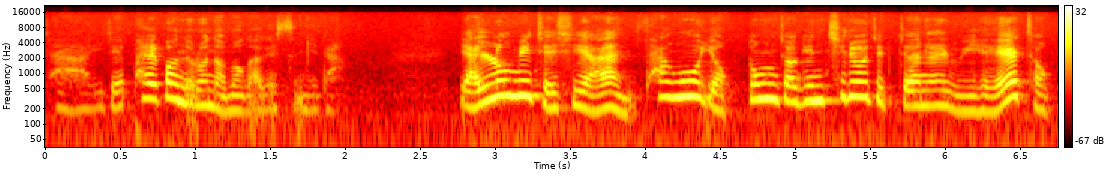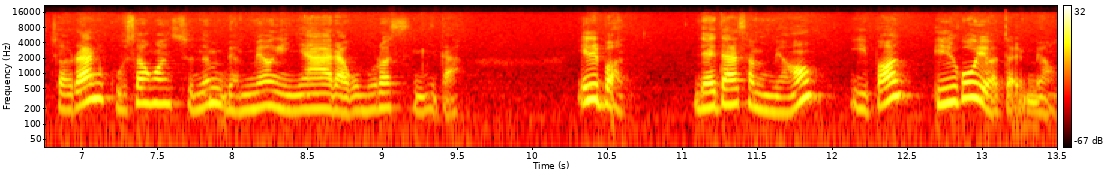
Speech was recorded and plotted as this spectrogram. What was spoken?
자, 이제 8번으로 넘어가겠습니다. 얄롬이 제시한 상호 역동적인 치료 집단을 위해 적절한 구성원 수는 몇 명이냐라고 물었습니다. 1번, 4, 5명, 2번, 7, 8명,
